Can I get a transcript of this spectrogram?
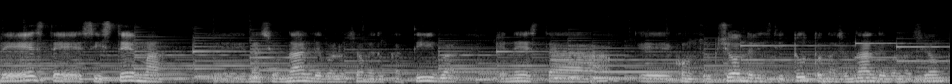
de este sistema nacional de evaluación educativa, en esta eh, construcción del Instituto Nacional de Evaluación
